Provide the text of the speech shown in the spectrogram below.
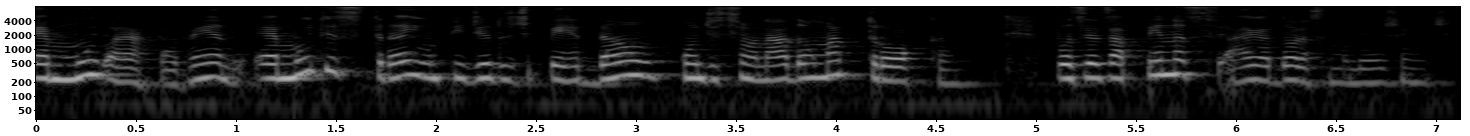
É muito, ah, tá vendo? É muito estranho um pedido de perdão condicionado a uma troca. Vocês apenas, ai, adoro essa mulher, gente.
